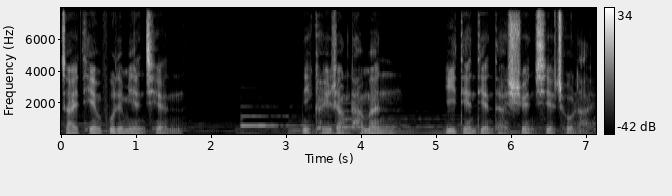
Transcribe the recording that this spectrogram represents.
在天父的面前，你可以让他们一点点的宣泄出来。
